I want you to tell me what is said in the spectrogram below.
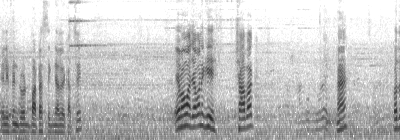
Elephant Road Bata সিগন্যালের কাছে। এ মামা যাবা নাকি? শাহবাগ? হ্যাঁ? কত?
